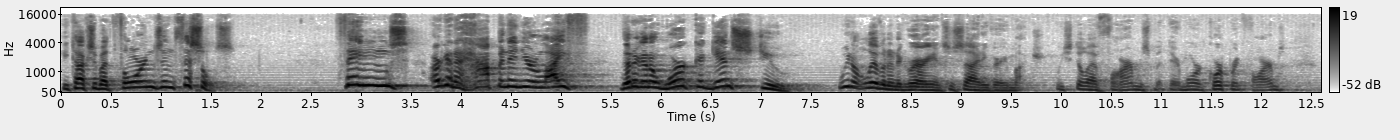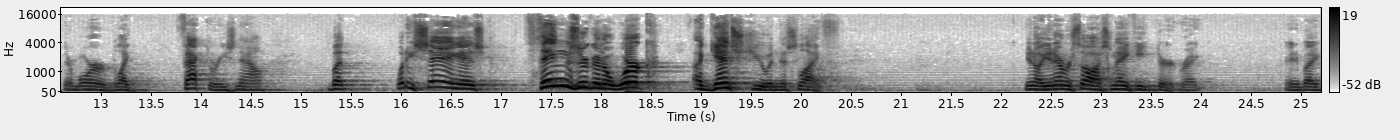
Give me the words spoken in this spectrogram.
he talks about thorns and thistles. Things are going to happen in your life that are going to work against you. We don't live in an agrarian society very much. We still have farms, but they're more corporate farms. They're more like factories now. But what he's saying is things are going to work against you in this life. You know, you never saw a snake eat dirt, right? Anybody?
